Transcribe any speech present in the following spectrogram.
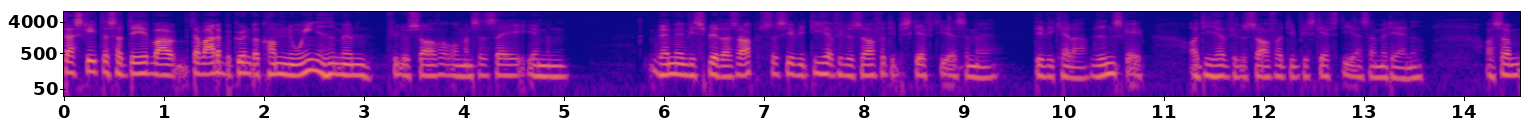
der skete der så det, var, der var der begyndt at komme en uenighed mellem filosofer, hvor man så sagde, jamen, hvad med, at vi splitter os op? Så siger vi, at de her filosofer, de beskæftiger sig med det, vi kalder videnskab, og de her filosofer, de beskæftiger sig med det andet. Og så,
